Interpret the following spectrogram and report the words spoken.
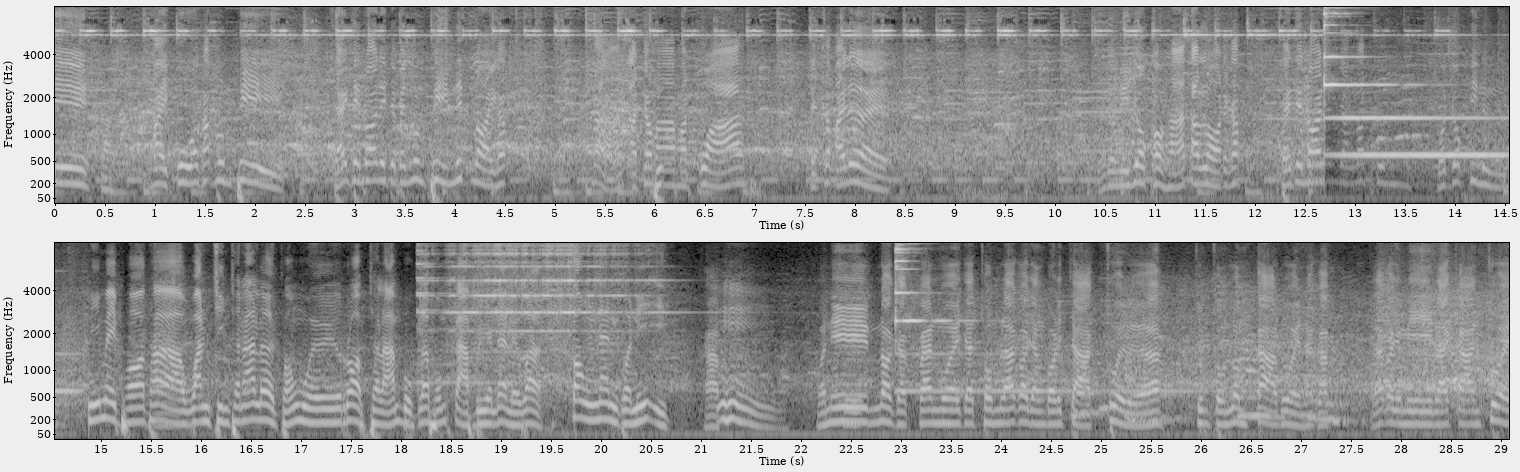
ณีไม่กลัวครับรุ่นพี่แสงเทียนน้อยนี่จะเป็นรุ่นพี่นิดหน่อยครับอัดเข้ามาหมัดขวาติดเข้าไปเรื่อย เหนือธรณีโยกเข้าหาตลอดนะครับแสงเทียนน้อยยังรัดกุมหมดยกที่หนึ่งนี้ไม่พอถ้าวันชิงชนะเลิศของมวยรอบฉลามบุกแล้วผมกราบเรียนได้เลยว่า ต้องแน่นกว่านี้อีกครับ อืมวันนี้นอกจากแฟนมวยจะชมแล้วก็ยังบริจาคช่วยเหลือชุมชนร่มเกล้าด้วยนะครับ แล้วก็ยังมีรายการช่วย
